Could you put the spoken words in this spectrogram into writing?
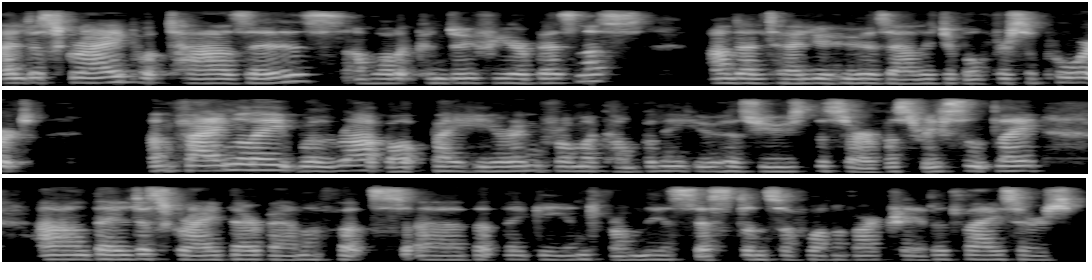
I'll describe what TAS is and what it can do for your business, and I'll tell you who is eligible for support. And finally, we'll wrap up by hearing from a company who has used the service recently, and they'll describe their benefits uh, that they gained from the assistance of one of our trade advisors.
